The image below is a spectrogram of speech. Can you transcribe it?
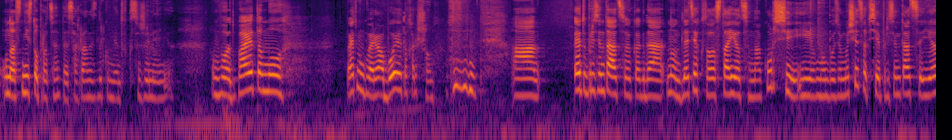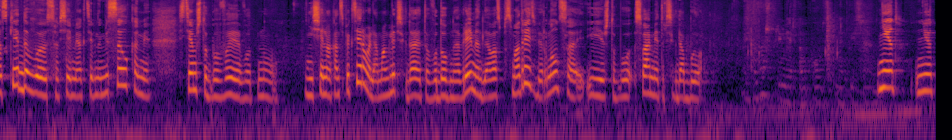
у нас не стопроцентная сохранность документов, к сожалению. Вот, поэтому, поэтому говорю, обои это хорошо. А, Эту презентацию, когда, ну, для тех, кто остается на курсе, и мы будем учиться, все презентации я скидываю со всеми активными ссылками, с тем, чтобы вы вот, ну, не сильно конспектировали, а могли всегда это в удобное время для вас посмотреть, вернуться, и чтобы с вами это всегда было. Это ваш пример там написан? Нет, нет,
